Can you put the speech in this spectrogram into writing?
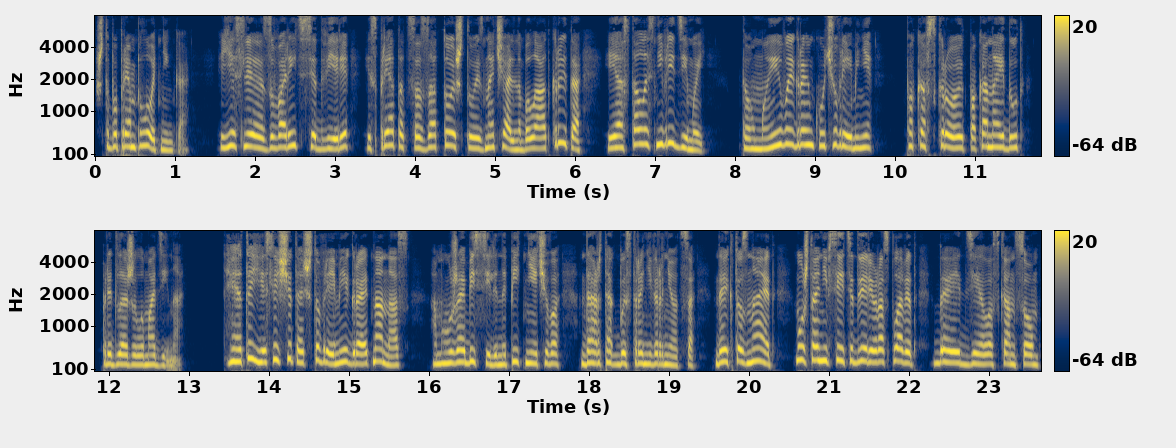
чтобы прям плотненько. Если заварить все двери и спрятаться за той, что изначально была открыта и осталась невредимой, то мы выиграем кучу времени, пока вскроют, пока найдут», — предложила Мадина. «Это если считать, что время играет на нас, а мы уже обессилены, пить нечего, дар так быстро не вернется. Да и кто знает, может, они все эти двери расплавят, да и дело с концом.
